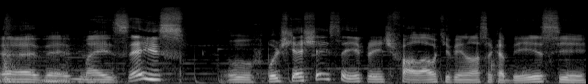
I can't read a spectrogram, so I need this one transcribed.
é, velho, mas é isso. O podcast é isso aí, pra gente falar o que vem na nossa cabeça e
